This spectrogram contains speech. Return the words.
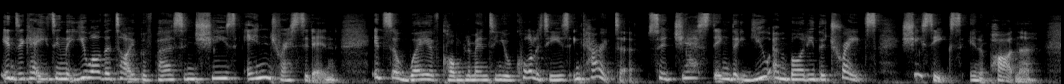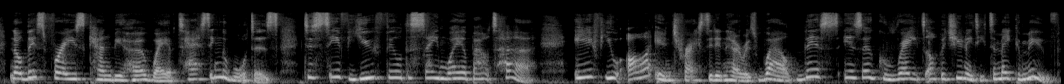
indicating that you are the type of person she's interested in. It's a way of complimenting your qualities and character, suggesting that you embody the traits she seeks in a partner. Now, this phrase can be her way of testing the waters to see if you feel the same same way about her. If you are interested in her as well, this is a great opportunity to make a move.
